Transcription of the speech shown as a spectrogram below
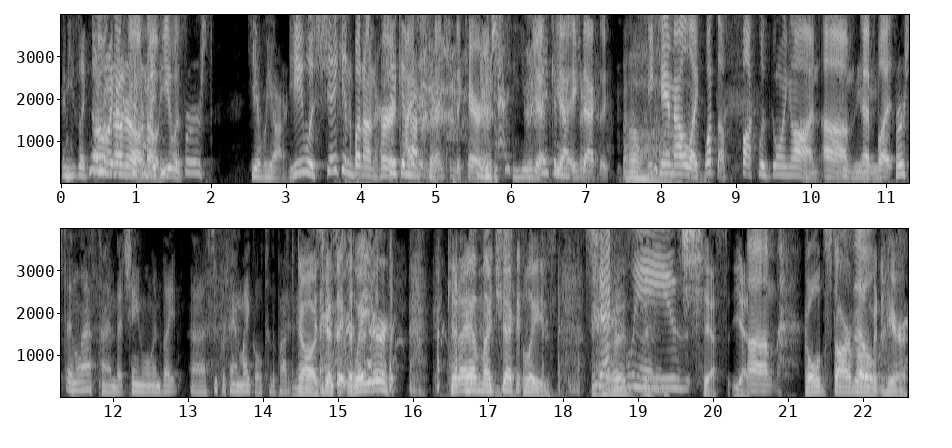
And he's like, no, Oh, no, I got to check on my people was- first. Here we are. he was shaken but unhurt Shaken, i not didn't stirred. mention the You carriage were, you were yes shaken, yeah not exactly Oh. he came out like what the fuck was going on um This is the uh, but first and last time that Shane will invite uh, superfan Michael to the podcast. No, I was going to say, waiter, can I have my check, please? check please Yes, yes. um Gold star so- moment here.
